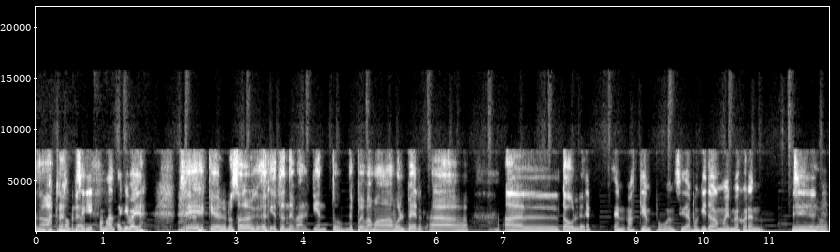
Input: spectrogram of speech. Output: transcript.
No, no, vamos no. a seguir nomás de aquí para allá. Sí, es que nosotros es donde va el viento. Después vamos a volver a, al doble. Tennos tiempo, weón, si de a poquito vamos a ir mejorando. Eh, Sí.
